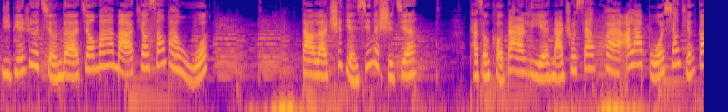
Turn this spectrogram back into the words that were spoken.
一边热情的教妈妈跳桑巴舞。到了吃点心的时间，他从口袋里拿出三块阿拉伯香甜糕，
